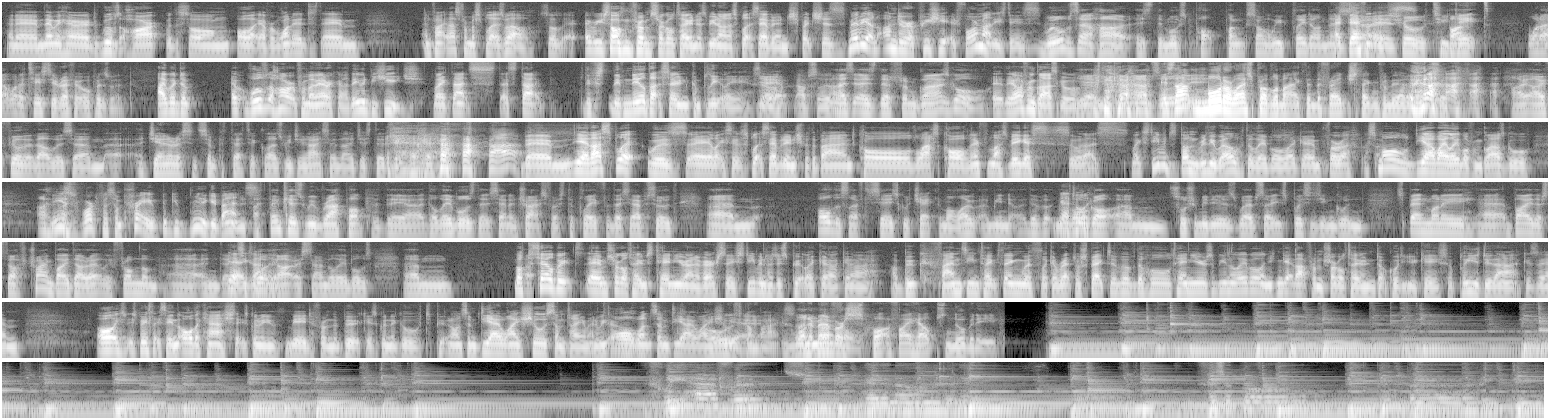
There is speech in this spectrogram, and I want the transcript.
And um, then we heard Wolves at Heart with the song All I Ever Wanted. Um, in fact, that's from a split as well. So every song from Struggle Town has been on a split 7 inch, which is maybe an underappreciated format these days. Wolves at Heart is the most pop punk song we've played on this definitely uh, is. show to But date. What a what a tasty riff it opens with. I would. Uh, Wolves at Heart from America, they would be huge. Like, that's that's that. They've, they've nailed that sound completely. So. absolutely. As, as they're from Glasgow. Uh, They are from Glasgow. Yeah, you can absolutely. Is that more or less problematic than the French thing from the other episode? I, I feel that that was um, a- a generous and sympathetic Glaswegian accent I just did. there. But um, yeah, that split was uh, like I said, a split seven inch with a band called Last Call, and they're from Las Vegas. So that's like Steven's done really well with the label. Like um, for a, a small DIY label from Glasgow, I- he's worked with some pretty really good bands. I think as we wrap up the uh, the labels that sent in tracks for us to play for this episode, um, all that's left to say is go check them all out. I mean, they've, they've Yeah, all totally. got um, social medias, websites, places you can go and spend money, uh, buy their stuff, try and buy directly from them, uh, and, and Yeah, support exactly. the artists and the labels. Um, Well, to celebrate um, Struggle Town's 10 year anniversary, Stephen has just put like a kind of a book fanzine type thing with like a retrospective of the whole 10 years of being the label, and you can get that from struggletown.co.uk. So please do that because um, all it's it's basically saying all the cash that is going to be made from the book is going to go to putting on some DIY shows sometime, and we all want some DIY shows to come back. So And remember, Spotify helps nobody. Roots hidden underneath, invisible but buried deep,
